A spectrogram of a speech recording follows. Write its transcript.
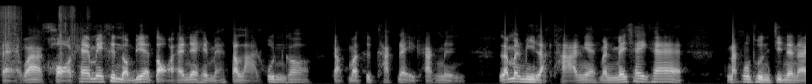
แต่ว่าขอแค่ไม่ขึ้นดอกเบี้ยต่อแค่นี้เห็นไหมตลาดหุ้นก็กลับมาคึกคักได้อีกครั้งหนึ่ง แล้วมันมีหลักฐานไงมันไม่ใช่แค่นักลงทุนจินตนา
